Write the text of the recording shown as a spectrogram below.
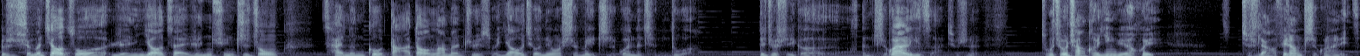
就是什么叫做人要在人群之中才能够达到浪漫主义所要求那种审美直观的程度啊？这就是一个很直观的例子啊，就是足球场和音乐会，就是两个非常直观的例子。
